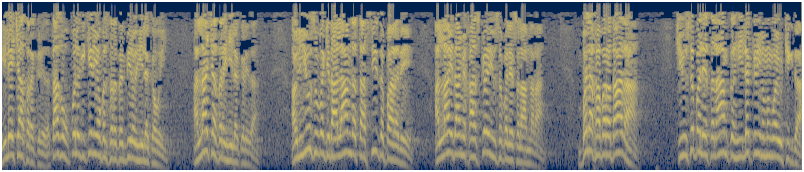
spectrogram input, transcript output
هیله چا سره کړی دا تاسو خپل کې کینی بل سره تدبیر او هیله کوي الله چا سره هیله کړی دا او یوسف کې د علام د تفسیر د پاره دی الله دا می خاص کړی یوسف علی السلام لره بل خبره دا ده چې یوسف علی السلام که هیله کړی نو موږ وایو ټیک ده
